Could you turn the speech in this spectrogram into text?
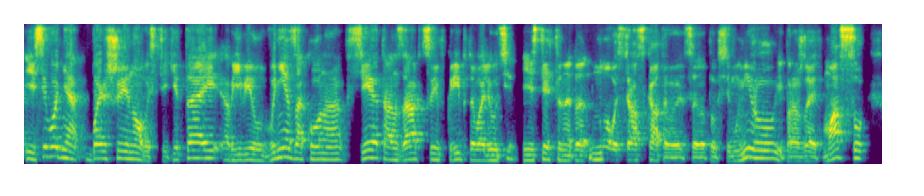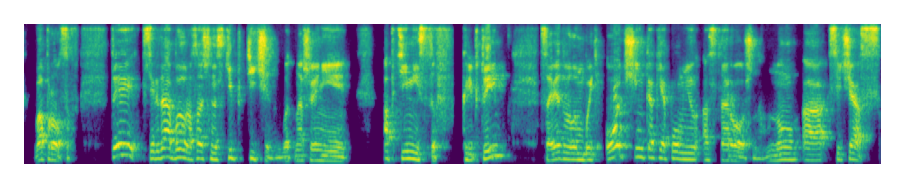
И сегодня большие новости. Китай объявил вне закона все транзакции в криптовалюте. Естественно, эта новость раскатывается по всему миру и порождает массу вопросов. Ты всегда был достаточно скептичен в отношении оптимистов крипты, советовал им быть очень, как я помню, осторожным. Ну, а сейчас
